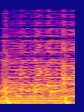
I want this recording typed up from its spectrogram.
Hit what I want.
